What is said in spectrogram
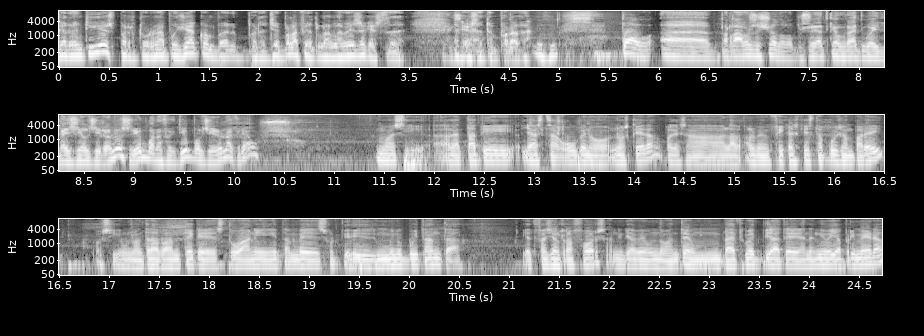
garanties per tornar a pujar com per, per exemple l'ha fet l'Alavés aquesta, sí, aquesta temporada uh -huh. Pol, eh, parlaves això de la possibilitat que Bradway vegi el Girona seria un bon efectiu pel Girona, creus? Home, sí, aquest Tati ja està segur que no, no es queda, perquè la, el Benfica és qui està pujant per ell, o sigui, un altre davanter que és Tuani també sortir un minut 80 i et faci el reforç, aniria bé un davanter. Un Braithwaite ja té nivell a primera,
